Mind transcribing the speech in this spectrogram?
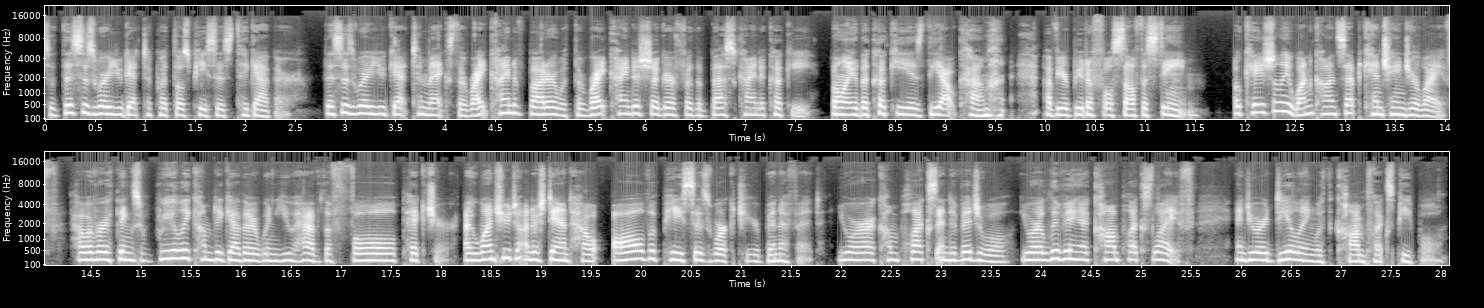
So this is where you get to put those pieces together. This is where you get to mix the right kind of butter with the right kind of sugar for the best kind of cookie. Only the cookie is the outcome of your beautiful self esteem. Occasionally, one concept can change your life. However, things really come together when you have the full picture. I want you to understand how all the pieces work to your benefit. You are a complex individual. You are living a complex life, and you are dealing with complex people.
